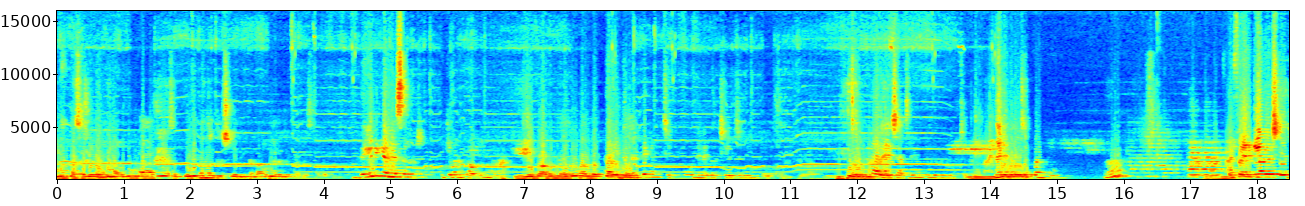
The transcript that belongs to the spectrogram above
నాకు అసలు లవ్ కాదు అసలు పెళ్ళి లేదు ఇంకా లవ్ మ్యారేజ్ చేస్తాను దేనికి అని అసలు ఇంకేమైనా ప్రాబ్లం నాకు ఏం ప్రాబ్లం లేదు. వాళ్ళు ఏదో చెప్పండి. ఫ్రెండ్ లాగా షేర్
